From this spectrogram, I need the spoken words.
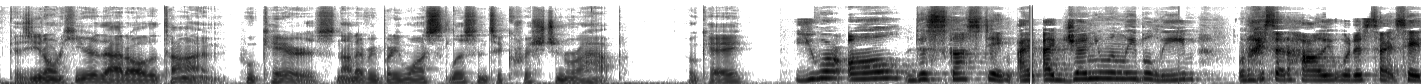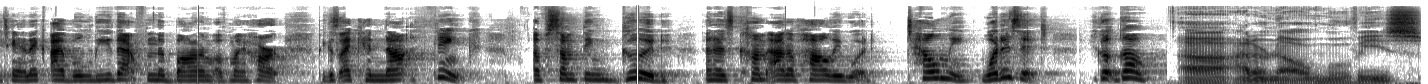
because you don't hear that all the time. Who cares? Not everybody wants to listen to Christian rap, okay? You are all disgusting. I, I genuinely believe when I said Hollywood is satanic, I believe that from the bottom of my heart because I cannot think of something good that has come out of Hollywood. Tell me, what is it? You go. go. Uh, I don't know. Movies.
